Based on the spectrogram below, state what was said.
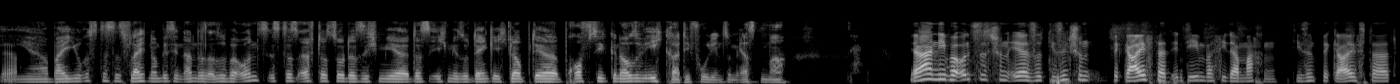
der. Ja, bei Juristen ist das vielleicht noch ein bisschen anders. Also bei uns ist das öfters so, dass ich mir, dass ich mir so denke, ich glaube, der Prof sieht genauso wie ich gerade die Folien zum ersten Mal. Ja, nee, bei uns ist es schon eher so, die sind schon begeistert in dem, was sie da machen. Die sind begeistert.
